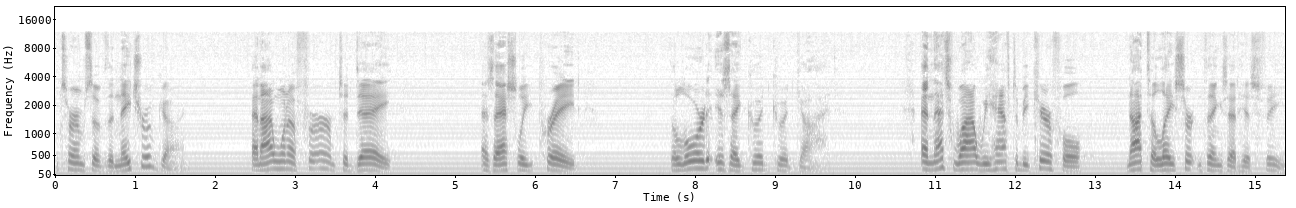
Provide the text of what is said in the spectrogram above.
in terms of the nature of God. And I want to affirm today, as Ashley prayed, the Lord is a good, good God. And that's why we have to be careful not to lay certain things at His feet.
